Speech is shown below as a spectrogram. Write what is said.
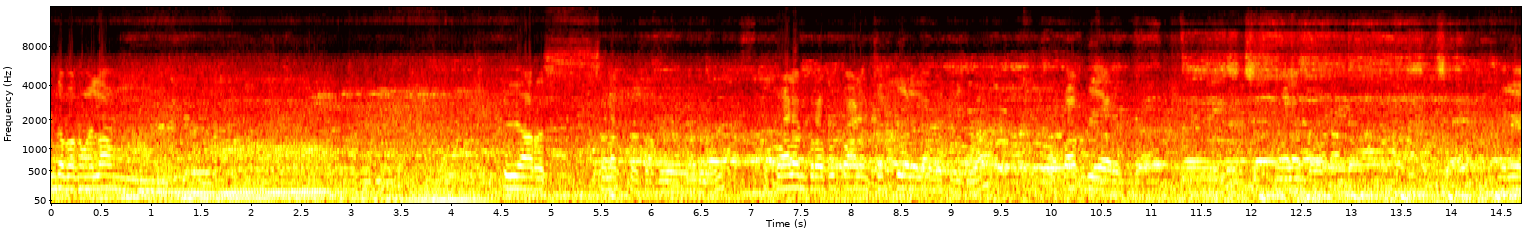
இந்த பக்கம் எல்லாம் ஏஆர்எஸ் செலக்டட் அது வருது பாலன் பிறப்பு பாலன் செட்டுகள் எல்லாம் வச்சுருக்கலாம் பார்க்கக்கூடியதாக இருக்குது பாலன் பிறப்பு நிறைய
